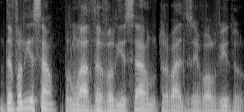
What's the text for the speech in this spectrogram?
de avaliação. Por um lado, da avaliação do trabalho desenvolvido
